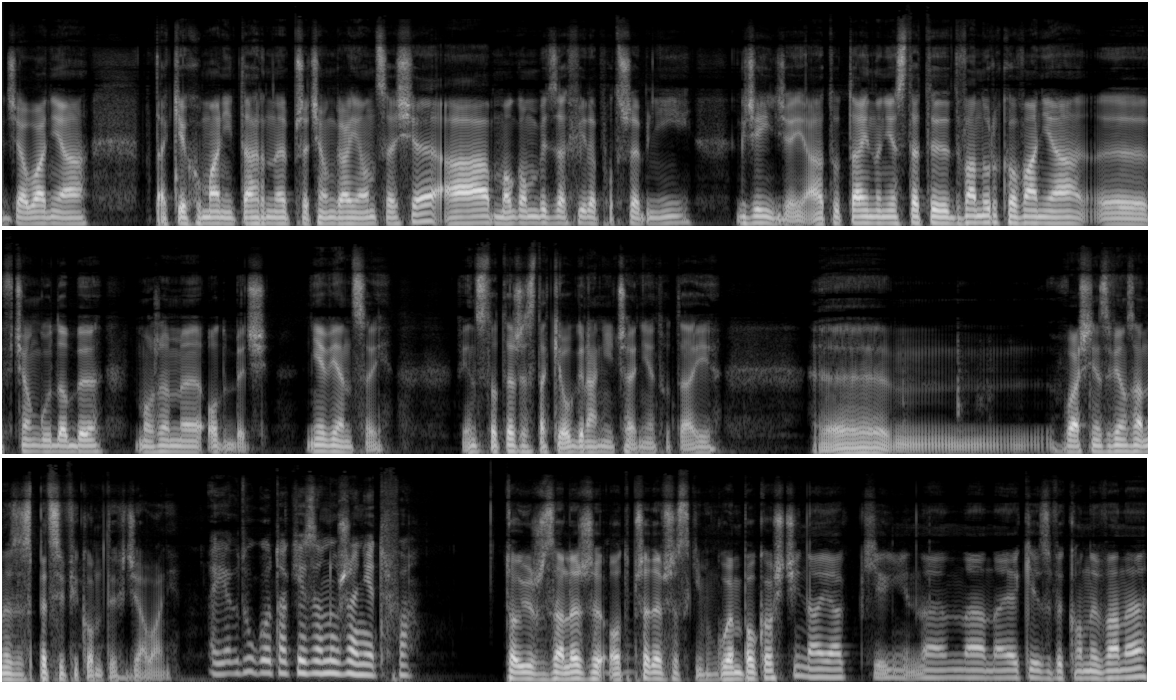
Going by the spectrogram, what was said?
działania takie humanitarne, przeciągające się, a mogą być za chwilę potrzebni gdzie indziej. A tutaj no niestety dwa nurkowania y, w ciągu doby możemy odbyć, nie więcej. Więc to też jest takie ograniczenie tutaj y, właśnie związane ze specyfiką tych działań. A jak długo takie zanurzenie trwa? To już zależy od przede wszystkim głębokości, na, jakiej, na, na, na jakie jest wykonywane.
